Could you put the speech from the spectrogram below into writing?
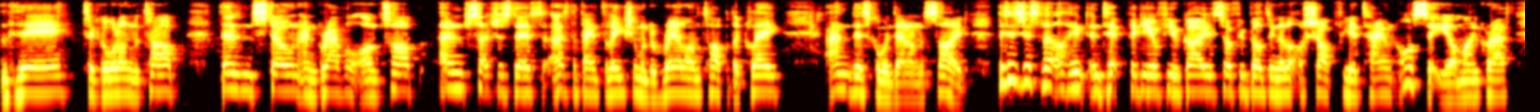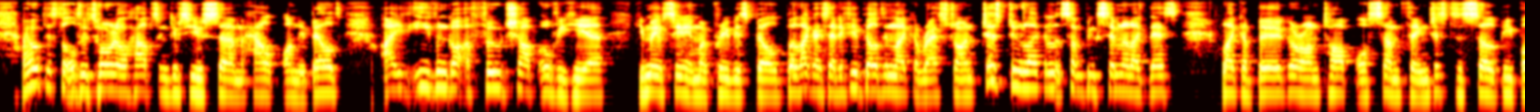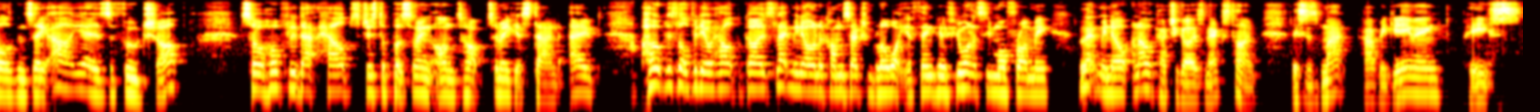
there to go along the top then stone and gravel on top and such as this as the ventilation with the rail on top of the clay and this going down on the side. This is just a little hint and tip video for you guys so if you're building a little shop for your town or city or Minecraft I hope this little tutorial helps and gives you some help on your build. I've even got a food shop over here you may have seen it in my previous build but like I said if you're building like a restaurant just do like a, something similar like this like a burger on top or something just to so people can say oh yeah it's a food shop so hopefully that helps just to put something on top to make it stand out. I hope this little video helped guys. Let me know in the comment section below what you're thinking. If you want to see more from me, let me know and I'll catch you guys next time. This is Matt. Happy gaming. Peace.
